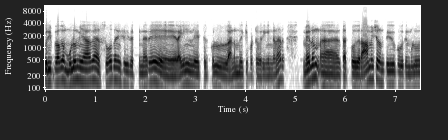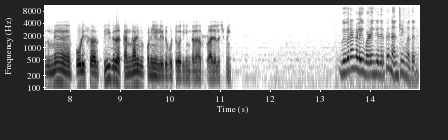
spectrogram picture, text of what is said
குறிப்பாக முழுமையாக சோதனை செய்த பின்னரே ரயில் நிலையத்திற்குள் அனுமதிக்கப்பட்டு வருகின்றனர். மேலும் தற்போது ராமேஸ்வரம் தீவு பகுதி முழுவதுமே போலீசார் தீவிர கண்காணிப்பு பணியில் ஈடுபட்டு வருகின்றனர் ராஜலட்சுமி. விவரங்களை வழங்கியதற்கு நன்றி மதன்.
